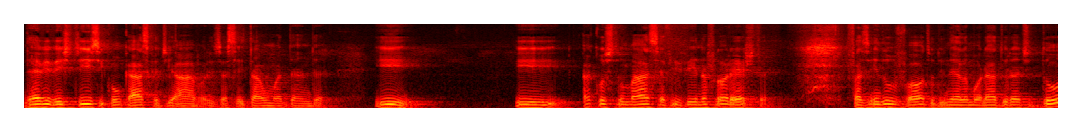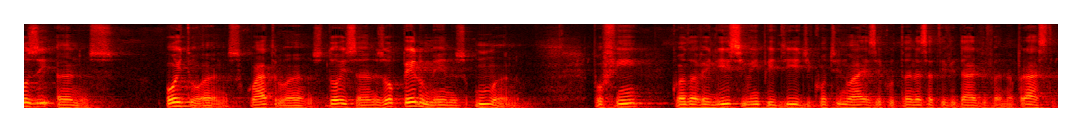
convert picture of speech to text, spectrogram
Deve vestir-se com casca de árvores, aceitar uma danda e, e acostumar-se a viver na floresta, fazendo o voto de nela morar durante 12 anos, oito anos, quatro anos, dois anos ou pelo menos um ano. Por fim, quando a velhice o impedir de continuar executando as atividades de Vanaprasta,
